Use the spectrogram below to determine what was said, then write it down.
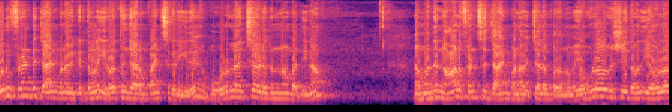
ஒரு ஃப்ரெண்டு ஜாயின் பண்ண வைக்கிறதுனால இருபத்தஞ்சாயிரம் பாயிண்ட்ஸ் கிடைக்குது. இப்போ ஒரு லட்சம் எடுக்கணும்னா பார்த்தீங்கன்னா நம்ம வந்து நாலு ஃப்ரெண்ட்ஸை ஜாயின் பண்ண வச்சாலே போதும். நம்ம எவ்வளோ விஷயத்தை வந்து எவ்வளோ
